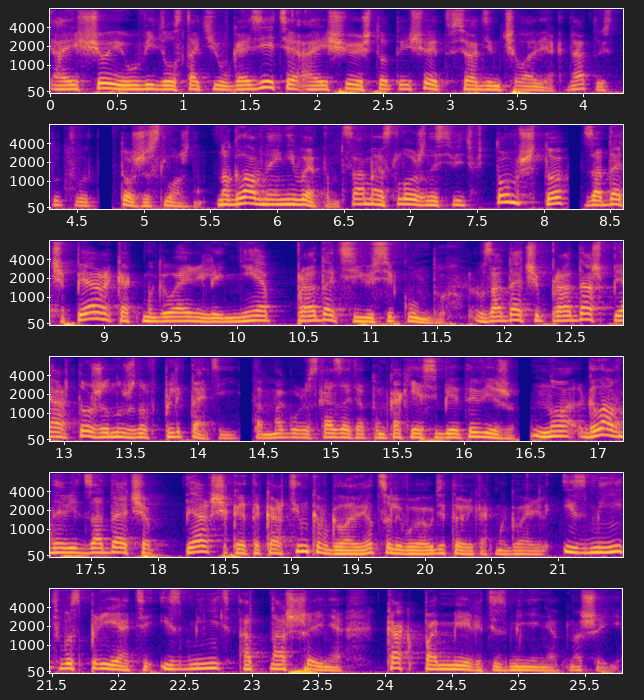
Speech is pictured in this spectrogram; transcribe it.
а еще и увидел статью в газете, а еще и что-то еще, это все один человек, да, то есть тут вот тоже сложно. Но главное не в этом. Самая сложность ведь в том, что задача пиара, как мы говорили, не продать сию секунду. В задачи продаж пиар тоже нужно вплетать. И там могу рассказать о том, как я себе это вижу. Но главная ведь задача пиарщика – это картинка в голове целевой аудитории, как мы говорили. Изменить восприятие, изменить отношения. Как померить изменение отношений?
